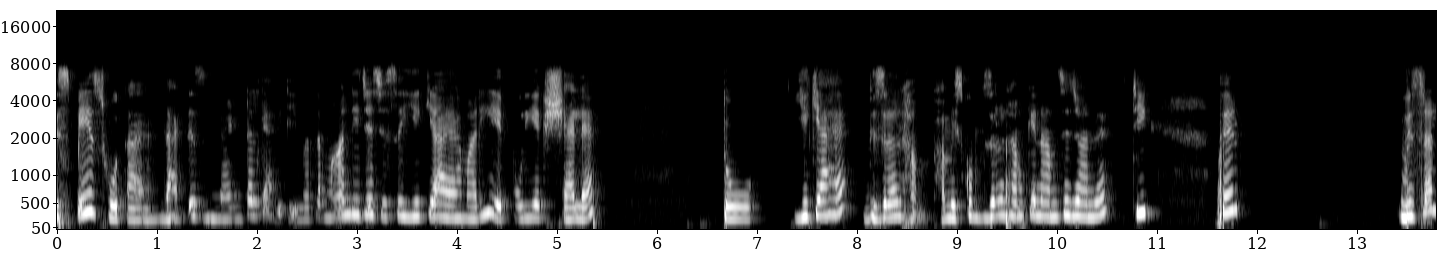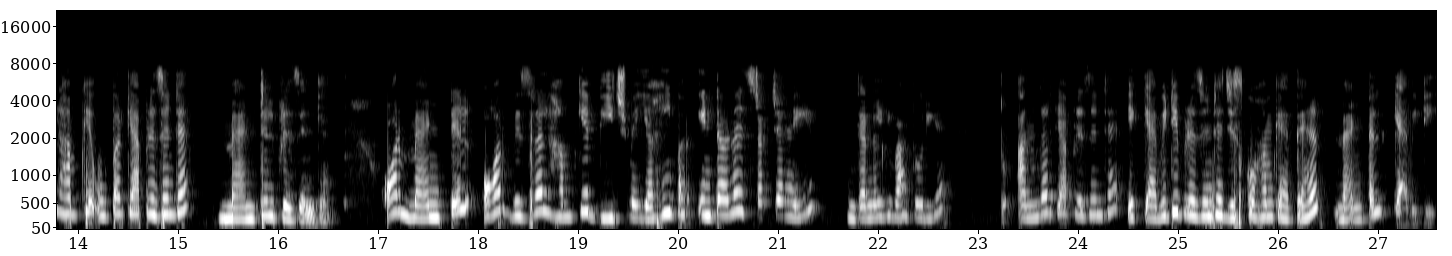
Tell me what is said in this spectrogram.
स्पेस होता है. दैट इज़ मेंटल कैविटी मतलब मान लीजिए जैसे ये क्या है हमारी, ये पूरी एक शेल है. तो ये क्या है? विजरल हम हम इसको विजरल हम के नाम से जान रहे हैं. ठीक? फिर विजरल हम के ऊपर क्या प्रेजेंट है? मेंटल प्रेजेंट है. और मेंटल और विजरल हम के बीच में, यहीं पर इंटरनल स्ट्रक्चर है ये. इंटरनल की बात हो रही है. तो अंदर क्या प्रेजेंट है? एक कैविटी प्रेजेंट है जिसको हम कहते हैं मेंटल कैविटी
